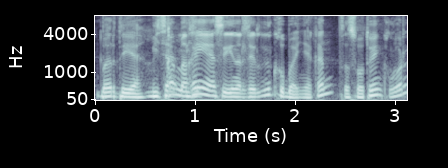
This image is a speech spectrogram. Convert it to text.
Berarti ya? Bisa kan makanya si inner child itu kebanyakan sesuatu yang keluar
